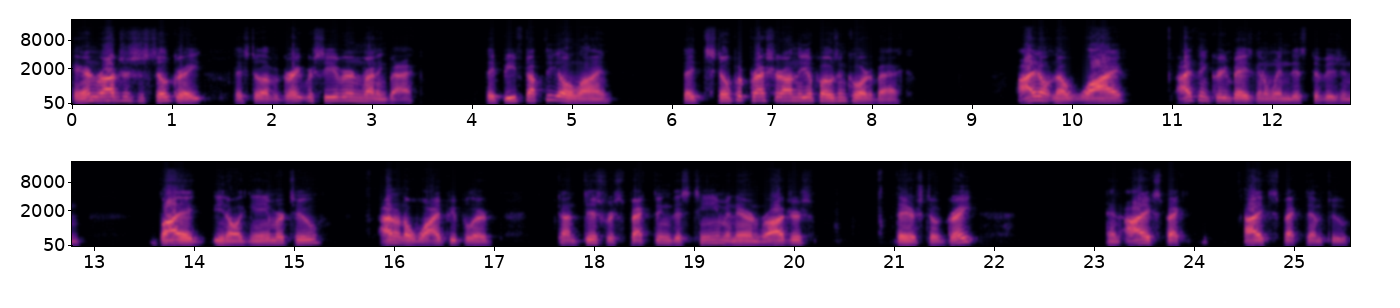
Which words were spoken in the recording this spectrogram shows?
Aaron Rodgers is still great. They still have a great receiver and running back. They beefed up the O line. They still put pressure on the opposing quarterback. I don't know why. I think Green Bay is going to win this division by a you know a game or two. I don't know why people are kind of disrespecting this team and Aaron Rodgers. They are still great, and I expect I expect them to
